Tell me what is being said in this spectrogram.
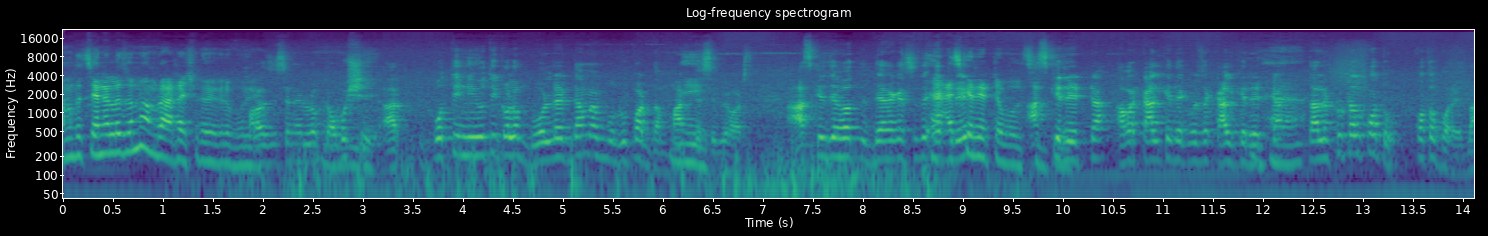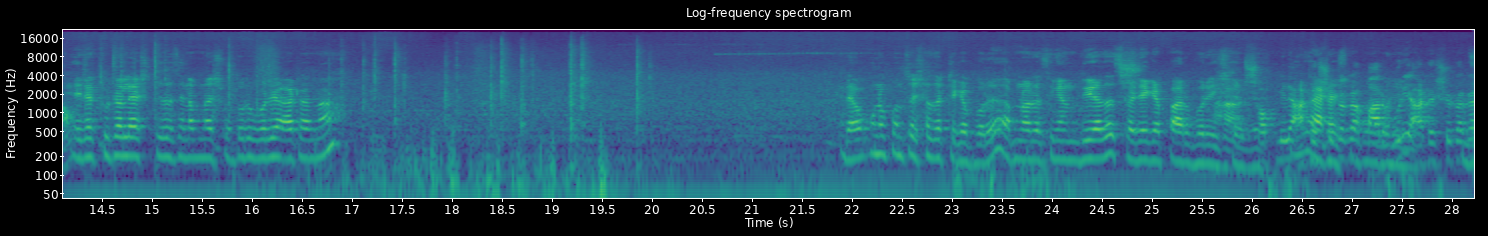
আমাদের চ্যানেলের জন্য আমরা আঠাশশো টাকা করে বলি ফরাজি চ্যানেল লোক অবশ্যই আর প্রতিনিয়তি কলম গোল্ডের দাম এবং রূপার দাম বাড়তেছে ভিউয়ার্স আজকে যে হতে দেখা গেছে যে হ্যাঁ আজকে রেটটা বলছি। আজকে রেটটা আবার কালকে দেখবে যে কালকে রেটটা হ্যাঁ। তাহলে টোটাল কত? কত পড়ে দাম? এটা টোটালে আসতে যাচ্ছেন আপনার সতেরো ভরি আট এটা উনপঞ্চাশ হাজার টাকা পড়ে আপনার সেখানে দুই হাজার ছয় টাকা পার ভরি হ্যাঁ সব মিলে আঠাশশো টাকা পার ভরি। আঠাশশো টাকা।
